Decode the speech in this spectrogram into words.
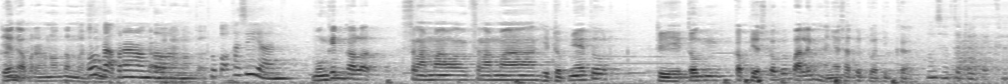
Dia nggak pernah nonton mas oh nggak pernah nonton, pernah nonton. Tuh, kok kasihan Mungkin kalau selama selama hidupnya itu dihitung ke bioskop itu paling hanya satu dua tiga. oh satu dua tiga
